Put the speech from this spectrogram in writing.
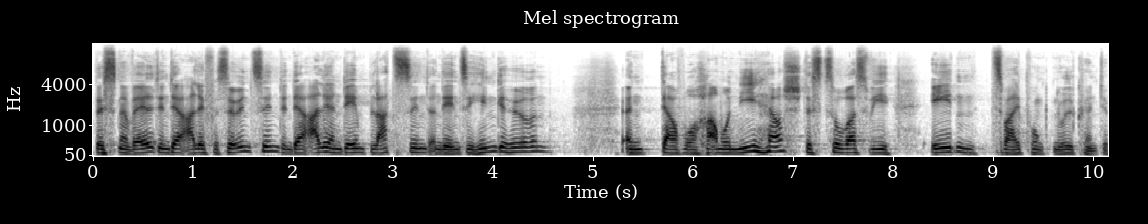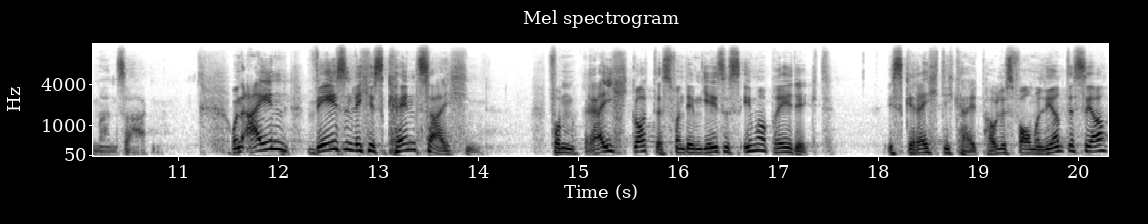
Das ist eine Welt, in der alle versöhnt sind, in der alle an dem Platz sind, an den sie hingehören, in der wo Harmonie herrscht. Das ist sowas wie Eden 2.0 könnte man sagen. Und ein wesentliches Kennzeichen vom Reich Gottes, von dem Jesus immer predigt, ist Gerechtigkeit. Paulus formuliert es ja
